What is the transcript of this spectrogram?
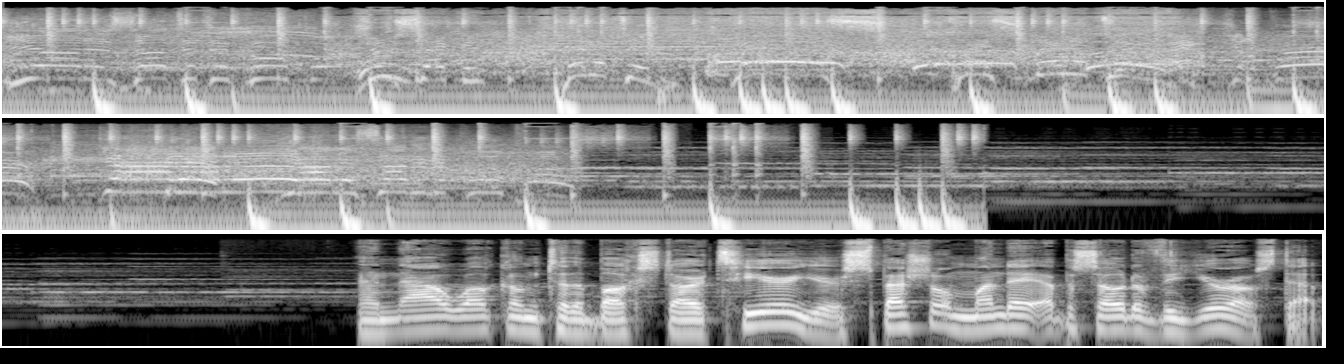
Giannis Antetokounmpo. Two second. Middleton. Yes! Khris Middleton. And now, welcome to the Buck Starts Here, your special Monday episode of the Eurostep.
